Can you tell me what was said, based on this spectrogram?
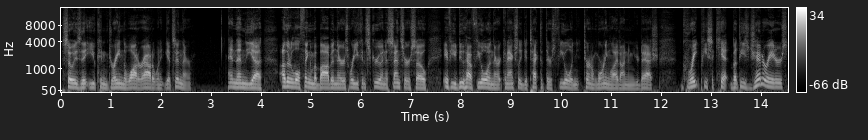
so is that you can drain the water out when it gets in there. And then the uh, other little thingamabob in there is where you can screw in a sensor. So if you do have fuel in there, it can actually detect that there's fuel and turn a warning light on in your dash. Great piece of kit. But these generators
